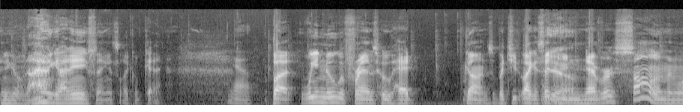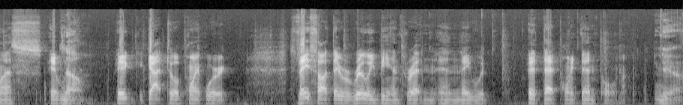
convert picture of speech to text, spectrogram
And you go, I ain't got anything. It's like, okay. Yeah. But we knew of friends who had guns, but you, like I said, Yeah. you never saw them unless it was, No. it got to a point where they thought they were really being threatened, and they would, at that point, then pull them out. Yeah.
